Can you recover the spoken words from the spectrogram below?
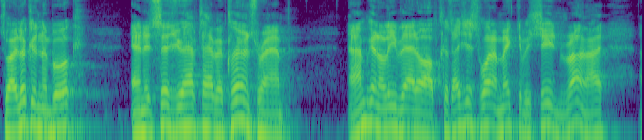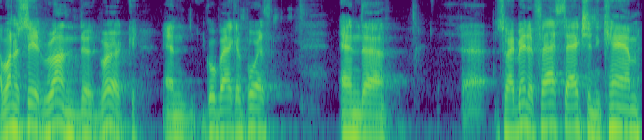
So I look in the book, and it says you have to have a clearance ramp. I'm going to leave that off because I just want to make the machine run. I, I want to see it run, to work, and go back and forth. And uh, uh, so I made a fast action cam,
